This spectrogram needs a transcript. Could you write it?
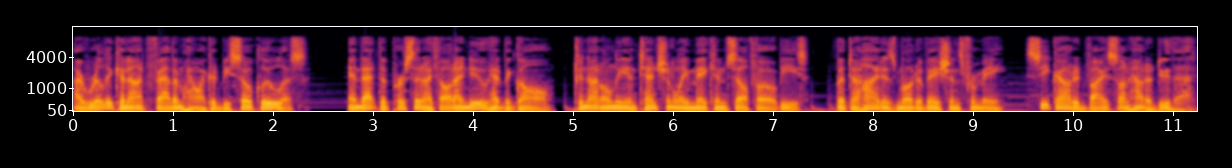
I really cannot fathom how I could be so clueless. And that the person I thought I knew had the gall, to not only intentionally make himself obese, but to hide his motivations from me, seek out advice on how to do that,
